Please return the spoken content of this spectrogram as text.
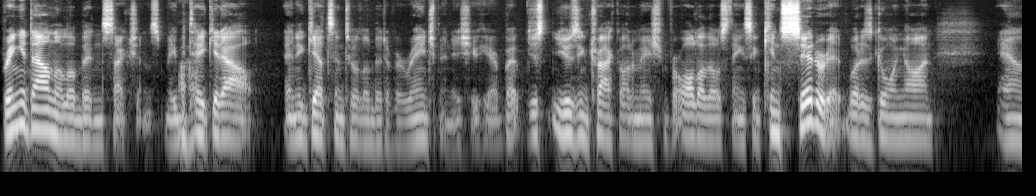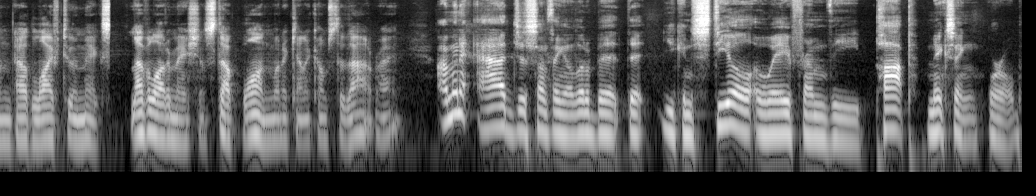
bring it down a little bit in sections, maybe uh-huh. take it out, and it gets into a little bit of arrangement issue here. But just using track automation for all of those things and consider it what is going on, and add life to a mix. Level automation, step one, when it kind of comes to that, right? I'm going to add just something a little bit that you can steal away from the pop mixing world,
